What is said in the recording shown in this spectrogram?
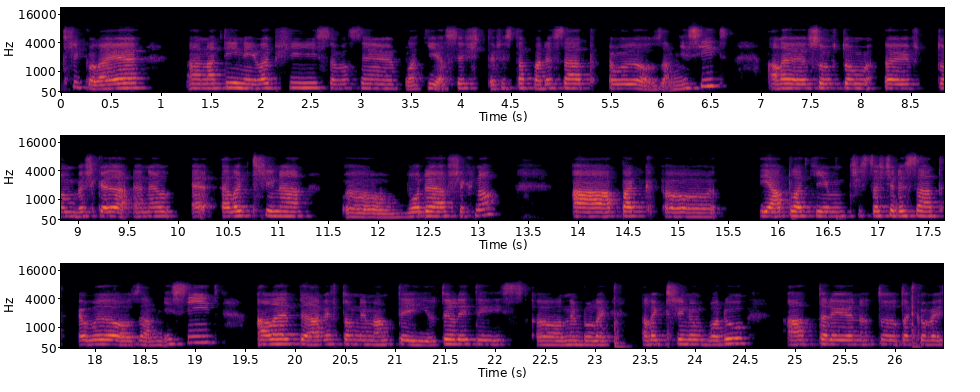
tři koleje a na té nejlepší se vlastně platí asi 450 euro za měsíc, ale jsou v tom, v tom veškerá e, elektřina, voda, všechno. A pak já platím 360 euro za měsíc, ale právě v tom nemám ty utilities, neboli elektřinu, vodu a tady je na to takovej,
